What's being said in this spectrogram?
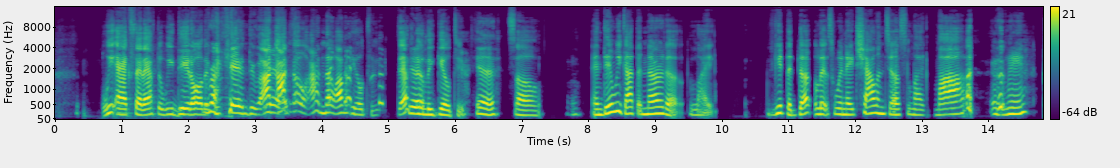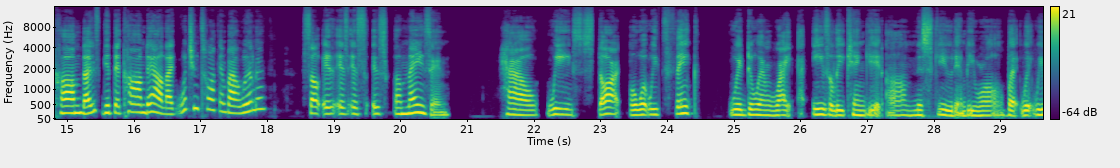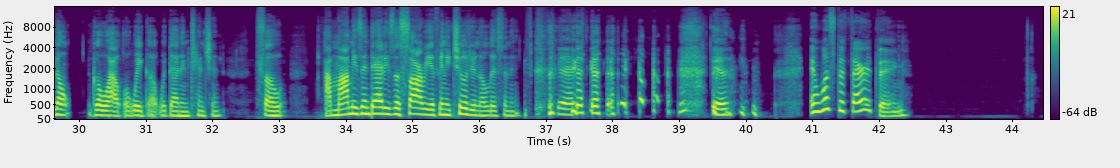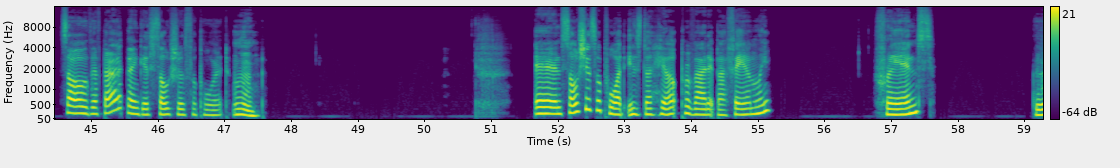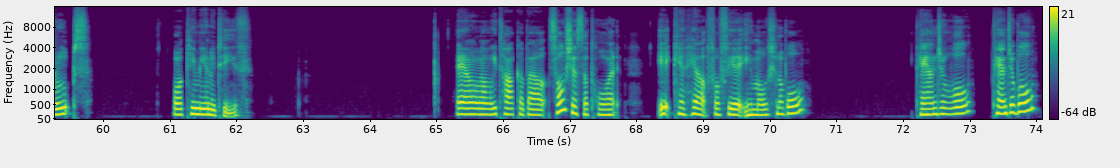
We ask that after we did all that we Right. can do. I, I Yes. know, I know I'm guilty. Definitely guilty. Yeah. So and then we got the nerve to like get the duck lips when they challenge us like, Ma, Mm-hmm. calm down. Get that calm down. Like, what you talking about, Willie? So it, it's it's it's amazing how we start or what we think we're doing right easily can get um miscued and be wrong. But we, we don't go out or wake up with that intention. So our mommies and daddies are sorry if any children are listening. Yeah. yeah. And what's the third thing? So the third thing is social support. Mm. And social support is the help provided by family, friends, groups, or communities. And when we talk about social support, it can help fulfill emotional, tangible, tangible,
